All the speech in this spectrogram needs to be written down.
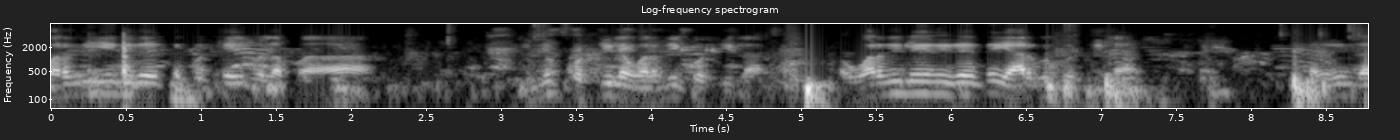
ವರದಿ ಏನಿದೆ ಅಂತ ಗೊತ್ತೇ ಇಲ್ವಲ್ಲಪ್ಪ? ಇನ್ನು ಕೊಟ್ಟಿಲ್ಲ ವರದಿ ಕೊಟ್ಟಿಲ್ಲ. ವರದಿಲಿ ಏನಿದೆ ಅಂತ ಯಾರಿಗೂ ಗೊತ್ತಿಲ್ಲ. ಅದರಿಂದ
